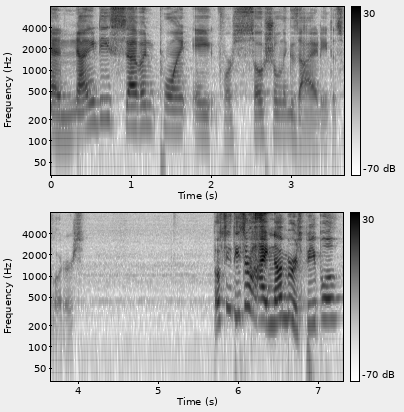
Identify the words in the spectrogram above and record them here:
and 97.8 for social anxiety disorders. Those these are high numbers, people.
